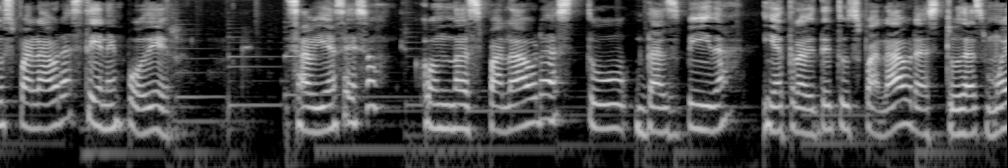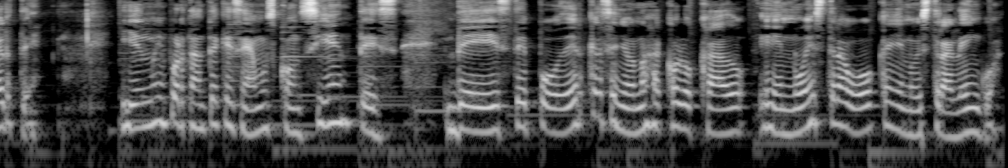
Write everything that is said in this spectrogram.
tus palabras tienen poder. ¿Sabías eso? Con las palabras tú das vida y a través de tus palabras tú das muerte. Y es muy importante que seamos conscientes de este poder que el Señor nos ha colocado en nuestra boca y en nuestra lengua.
